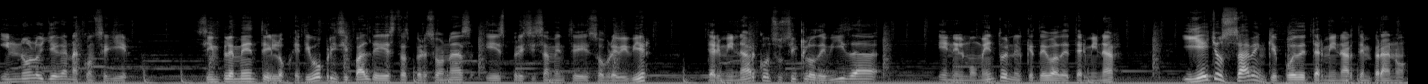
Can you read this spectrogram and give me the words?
y no lo llegan a conseguir. Simplemente el objetivo principal de estas personas es precisamente sobrevivir, terminar con su ciclo de vida en el momento en el que deba de terminar. Y ellos saben que puede terminar temprano,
